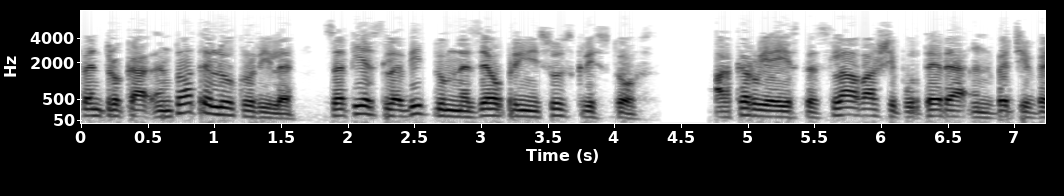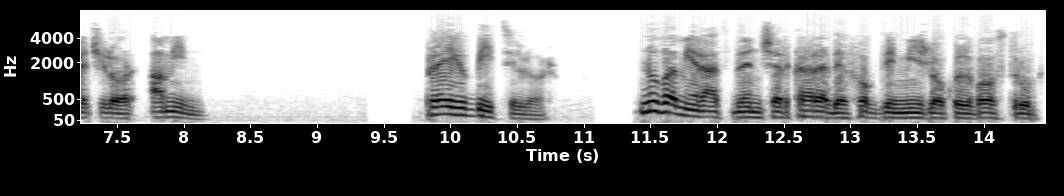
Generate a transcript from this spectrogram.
pentru ca în toate lucrurile să fie slăvit Dumnezeu prin Isus Hristos, a căruia este slava și puterea în vecii vecilor. Amin. Preiubiților, nu vă mirați de încercarea de foc din mijlocul vostru,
